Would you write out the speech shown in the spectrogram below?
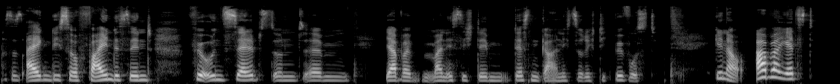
dass es eigentlich so Feinde sind für uns selbst und ähm, ja, weil man ist sich dem dessen gar nicht so richtig bewusst. Genau, aber jetzt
